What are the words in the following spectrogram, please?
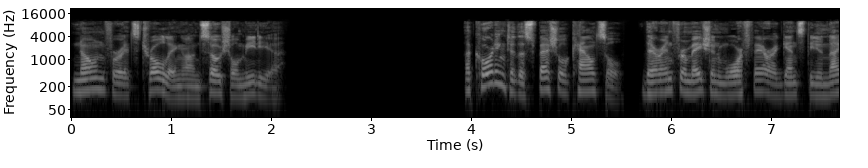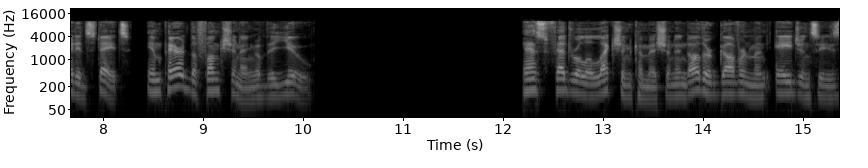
known for its trolling on social media. According to the special counsel, their information warfare against the United States impaired the functioning of the U.S. Federal Election Commission and other government agencies.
